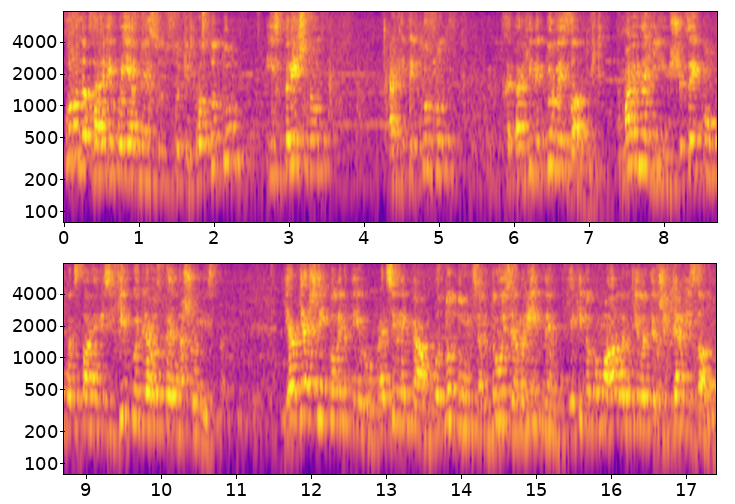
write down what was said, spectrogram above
Споруда взагалі поєднує собі простоту і історичну архітектурну, архітектурний задум. Маю надію, що цей комплекс стане візитівкою для гостей нашого міста. Я вдячний колективу, працівникам, однодумцям, друзям, рідним, які допомагали втілити в життя мій задум.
